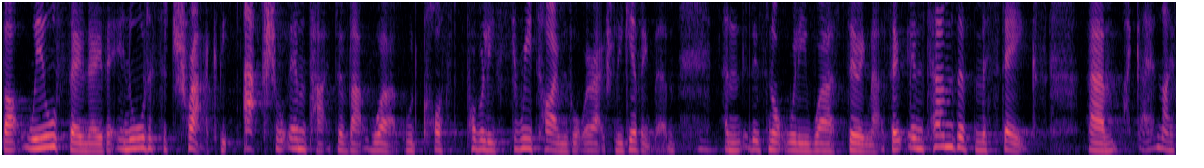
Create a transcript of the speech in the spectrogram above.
But we also know that in order to track the actual impact of that work would cost probably three times what we're actually giving them. Mm. And it's not really worth doing that. So, in terms of mistakes, um, I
